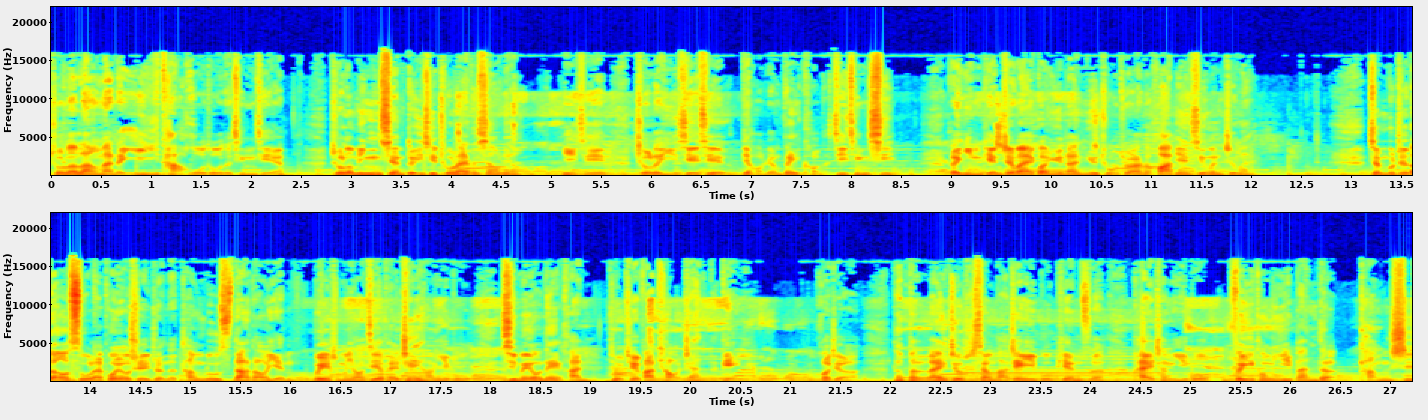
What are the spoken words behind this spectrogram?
除了浪漫的一塌糊涂的情节，除了明显堆砌出来的笑料，以及除了一些些吊人胃口的激情戏，和影片之外关于男女主角的花边新闻之外。真不知道素来颇有水准的唐·卢斯大导演为什么要接拍这样一部既没有内涵又缺乏挑战的电影，或者他本来就是想把这一部片子拍成一部非同一般的唐式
